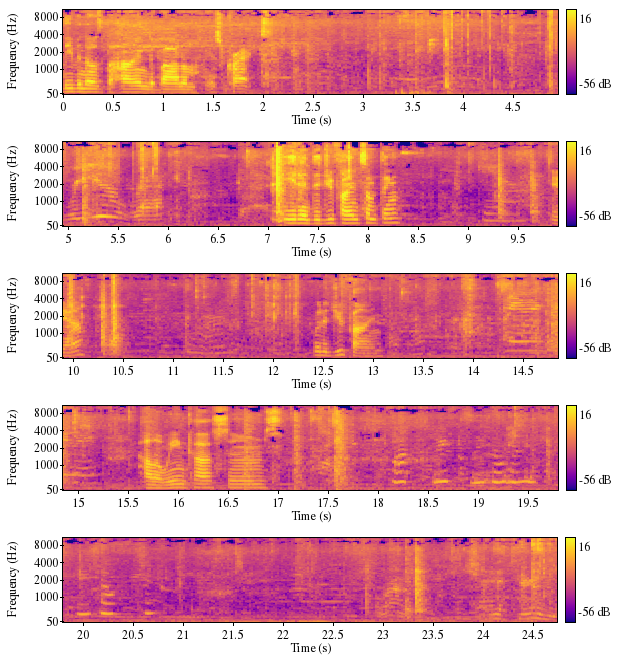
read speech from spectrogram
Leaving those behind, the bottom is cracked. Rear rack. Eden, did you find something? Yeah. Yeah? What did you find? Halloween costumes. Hold on. Trying to turn.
